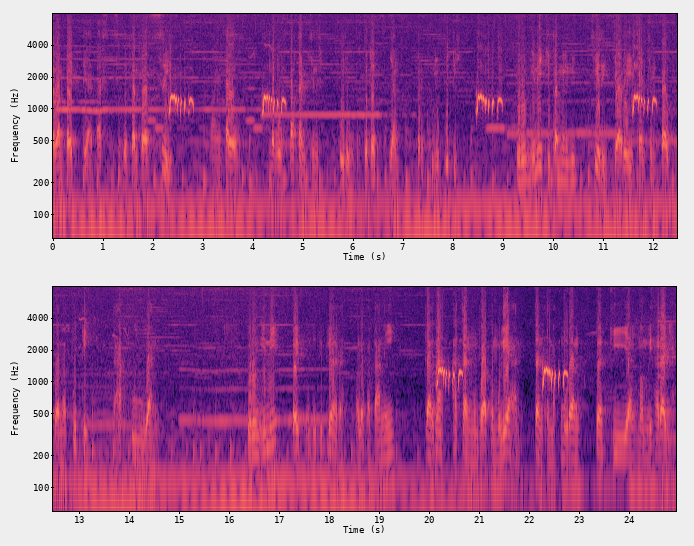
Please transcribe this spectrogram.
Dalam bait di atas disebutkan bahwa Sri Pangepel merupakan jenis burung perkutut yang berbulu putih burung ini juga memiliki ciri jari dan jempol berwarna putih keabuan. Burung ini baik untuk dipelihara oleh petani karena akan membawa kemuliaan dan kemakmuran bagi yang memeliharanya.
